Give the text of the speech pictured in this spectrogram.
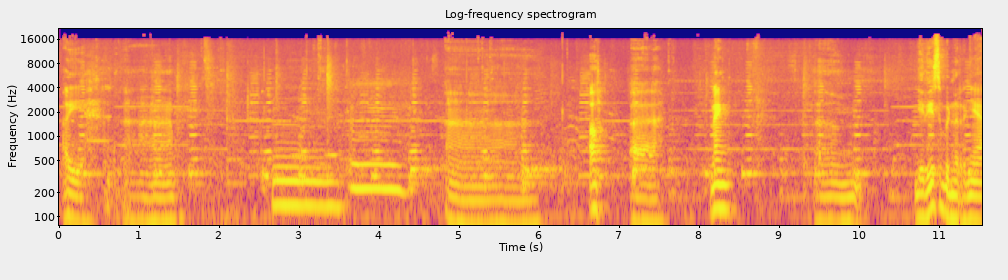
oh iya. Eh, hmm, hmm, eh, oh, eh, Neng. Em, jadi sebenarnya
